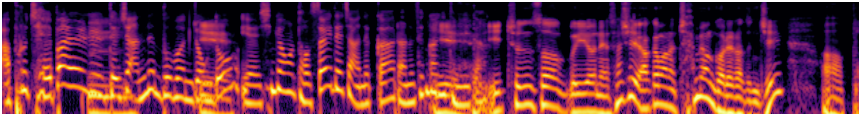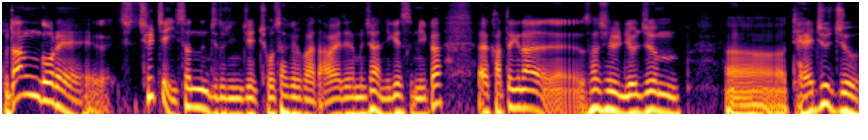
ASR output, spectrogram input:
앞으로 재발되지 음. 않는 부분 정도 예. 신경을 더 써야 되지 않을까라는 생각이 예, 듭니다. 이춘석 의원의 사실 아까 말한 차명 거래라든지 어, 부당 거래 실제 있었는지도 이제 조사 결과 나와야 되는 문제 아니겠습니까? 에, 가뜩이나 사실 요즘 어, 대주주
